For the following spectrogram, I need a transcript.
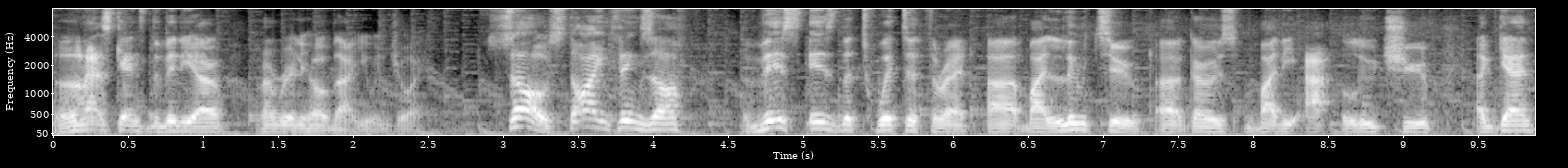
let's get into the video. And I really hope that you enjoy. So, starting things off, this is the Twitter thread uh, by Lutu, uh, goes by the at Lewchube. Again,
